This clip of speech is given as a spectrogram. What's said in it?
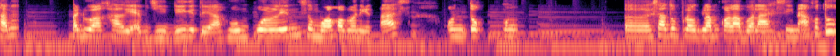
kami dua kali FGD gitu ya ngumpulin semua komunitas untuk meng, uh, satu program kolaborasi. Nah aku tuh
